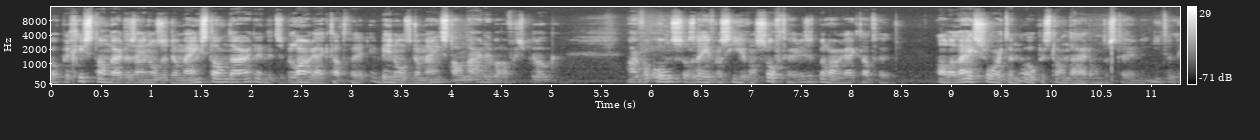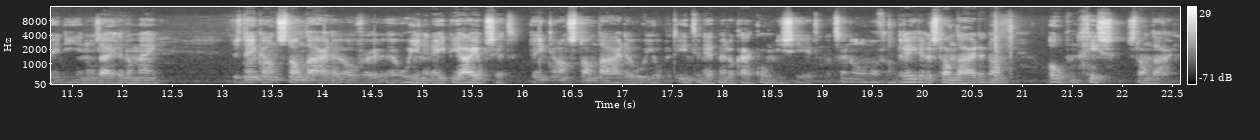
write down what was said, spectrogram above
OpenGIS-standaarden zijn onze domeinstandaarden. En het is belangrijk dat we binnen onze domeinstandaarden hebben afgesproken. Maar voor ons als leverancier van software is het belangrijk dat we allerlei soorten open standaarden ondersteunen. Niet alleen die in ons eigen domein. Dus denk aan standaarden over uh, hoe je een API opzet. Denk aan standaarden hoe je op het internet met elkaar communiceert. En dat zijn allemaal veel bredere standaarden dan open GIS-standaarden.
